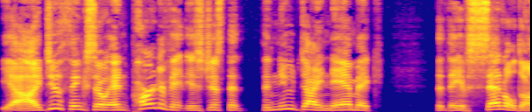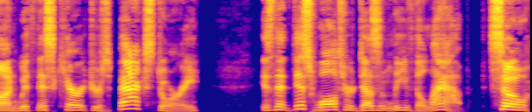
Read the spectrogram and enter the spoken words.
Yeah, I do think so. And part of it is just that the new dynamic that they have settled on with this character's backstory is that this Walter doesn't leave the lab. So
